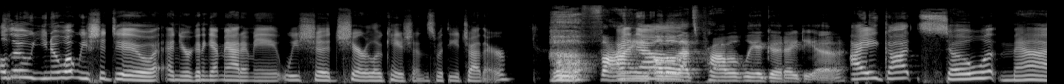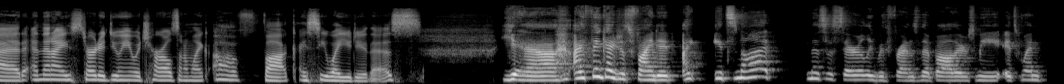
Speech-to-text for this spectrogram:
Although you know what we should do, and you're going to get mad at me. We should share locations with each other. Fine, although that's probably a good idea. I got so mad, and then I started doing it with Charles, and I'm like, oh fuck, I see why you do this. Yeah, I think I just find it. I it's not necessarily with friends that bothers me. It's when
